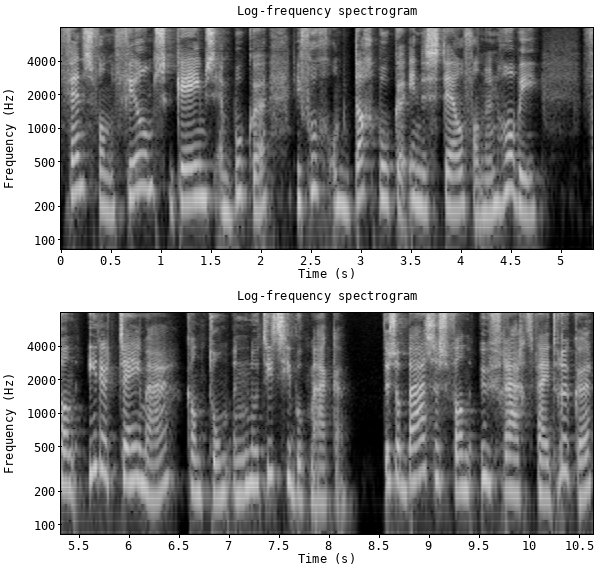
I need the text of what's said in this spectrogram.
Fans van films, games en boeken die vroegen om dagboeken in de stijl van hun hobby. Van ieder thema kan Tom een notitieboek maken. Dus op basis van U vraagt wij drukken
